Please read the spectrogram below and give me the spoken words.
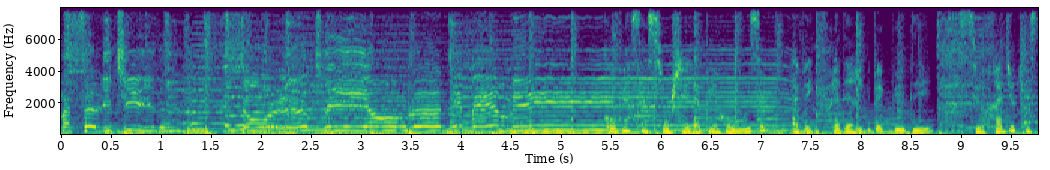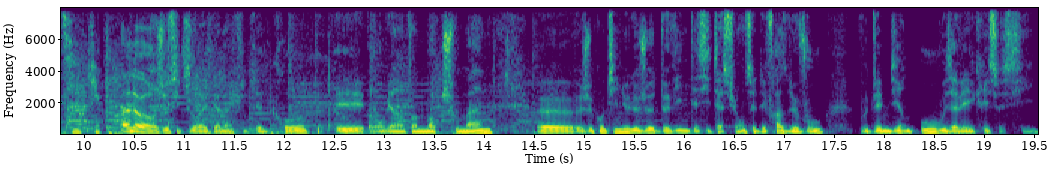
ma solitude dans le triangle des Bermudes. Conversation chez La Pérouse avec Frédéric Becbédé sur Radio Classique. Alors, je suis toujours avec Alain Finkielkraut et on vient d'entendre Mort Schumann. Euh, je continue le jeu Devine des citations. C'est des phrases de vous. Vous devez me dire où vous avez écrit ceci.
